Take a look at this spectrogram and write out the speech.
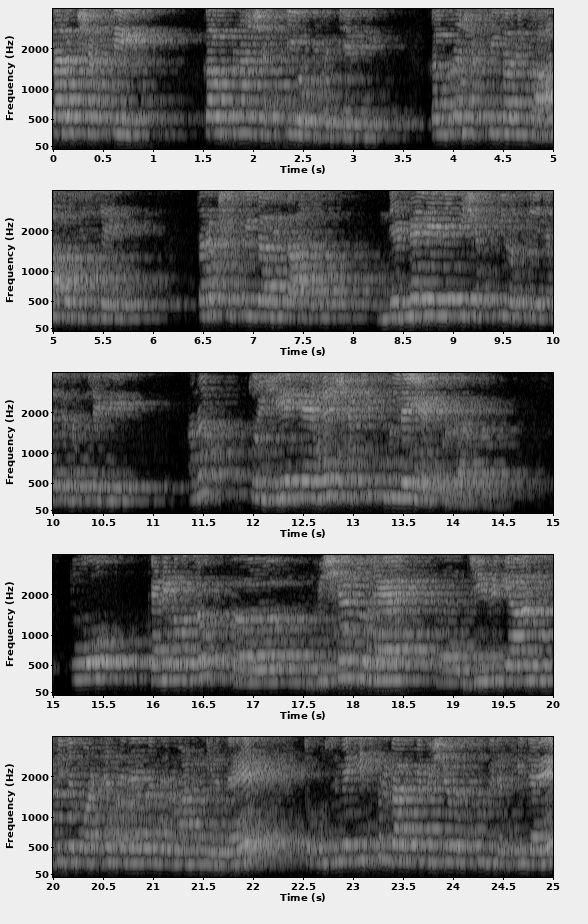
तर्क शक्ति, कल्पना शक्ति होगी बच्चे की। कल्पना शक्ति का विकास हो जिससे, तर्क शक्ति का विकास हो, निर्णय लेने की शक्ति होती है जैसे बच्चे की है ना? तो ये क्या है? शैक्षिक मूल्य ही एक प्रकार के। तो कहने का मतलब विषय जो है जीव विज्ञान, इसकी जो पाठ्यचर्या का निर्माण किया जाए तो उसमें इस प्रकार के विषय वस्तु भी रखी जाए,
